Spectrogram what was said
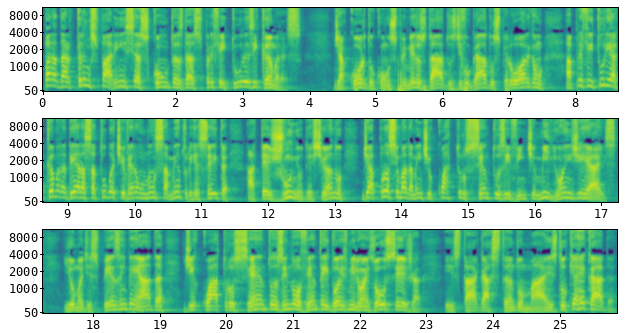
para dar transparência às contas das prefeituras e câmaras. De acordo com os primeiros dados divulgados pelo órgão, a Prefeitura e a Câmara de Araçatuba tiveram um lançamento de receita até junho deste ano de aproximadamente 420 milhões de reais e uma despesa empenhada de 492 milhões, ou seja, está gastando mais do que arrecada,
